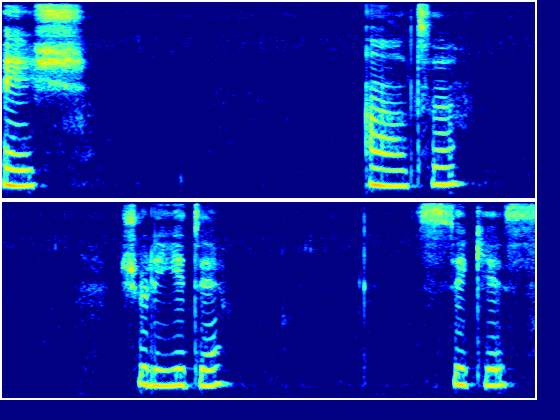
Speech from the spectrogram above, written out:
beş, altı, şöyle yedi, sekiz,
